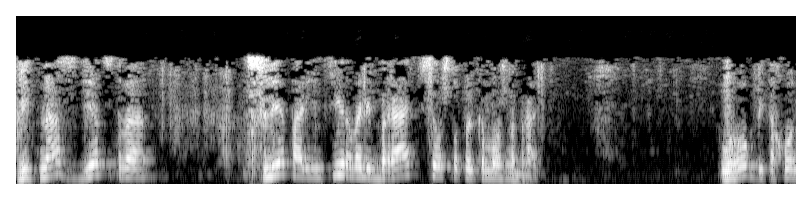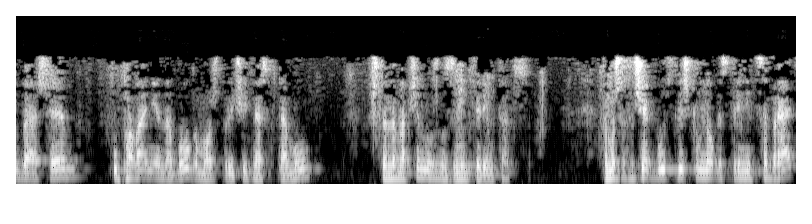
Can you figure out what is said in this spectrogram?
Ведь нас с детства слепо ориентировали брать все, что только можно брать. Урок битахон башем, упование на Бога может приучить нас к тому, что нам вообще нужно заменить ориентацию. Потому что если человек будет слишком много стремиться брать,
